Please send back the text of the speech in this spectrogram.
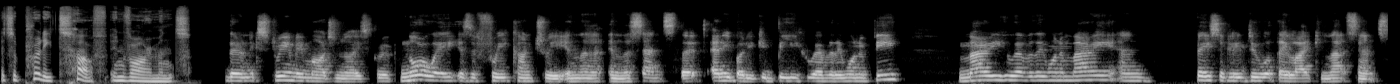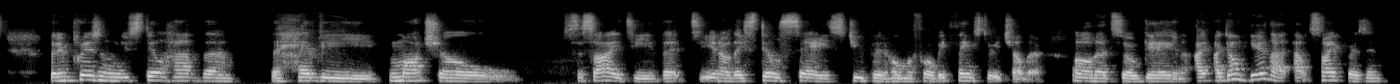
it's a pretty tough environment. They're an extremely marginalized group. Norway is a free country in the in the sense that anybody can be whoever they want to be, marry whoever they want to marry, and basically do what they like in that sense. But in prison, you still have the the heavy macho society that you know they still say stupid homophobic things to each other. Oh that's so gay. And I, I don't hear that outside prison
